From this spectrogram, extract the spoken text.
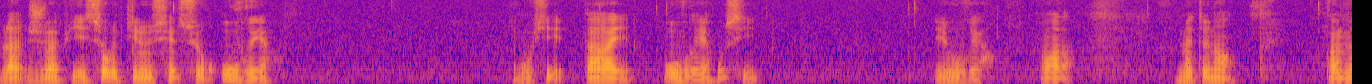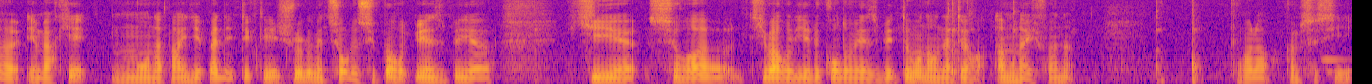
Là, je vais appuyer sur le petit logiciel sur ouvrir. Ok, pareil, ouvrir aussi ouvrir. Voilà. Maintenant, comme euh, est marqué, mon appareil n'est pas détecté. Je vais le mettre sur le support USB euh, qui est sur euh, qui va relier le cordon USB de mon ordinateur à mon iPhone. Voilà, comme ceci.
